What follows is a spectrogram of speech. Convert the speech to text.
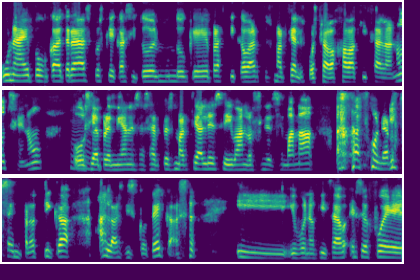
una época atrás, pues que casi todo el mundo que practicaba artes marciales, pues trabajaba quizá a la noche, ¿no? O si mm. aprendían esas artes marciales, se iban los fines de semana a ponerlas en práctica a las discotecas. Y, bueno, quizá ese fue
